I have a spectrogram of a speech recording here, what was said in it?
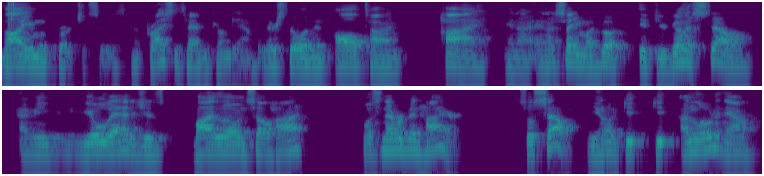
volume of purchases. The prices haven't come down. They're still at an all-time high. And I and I say in my book, if you're going to sell, I mean, the old adage is buy low and sell high. Well, it's never been higher. So sell, you know, get get unload it now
